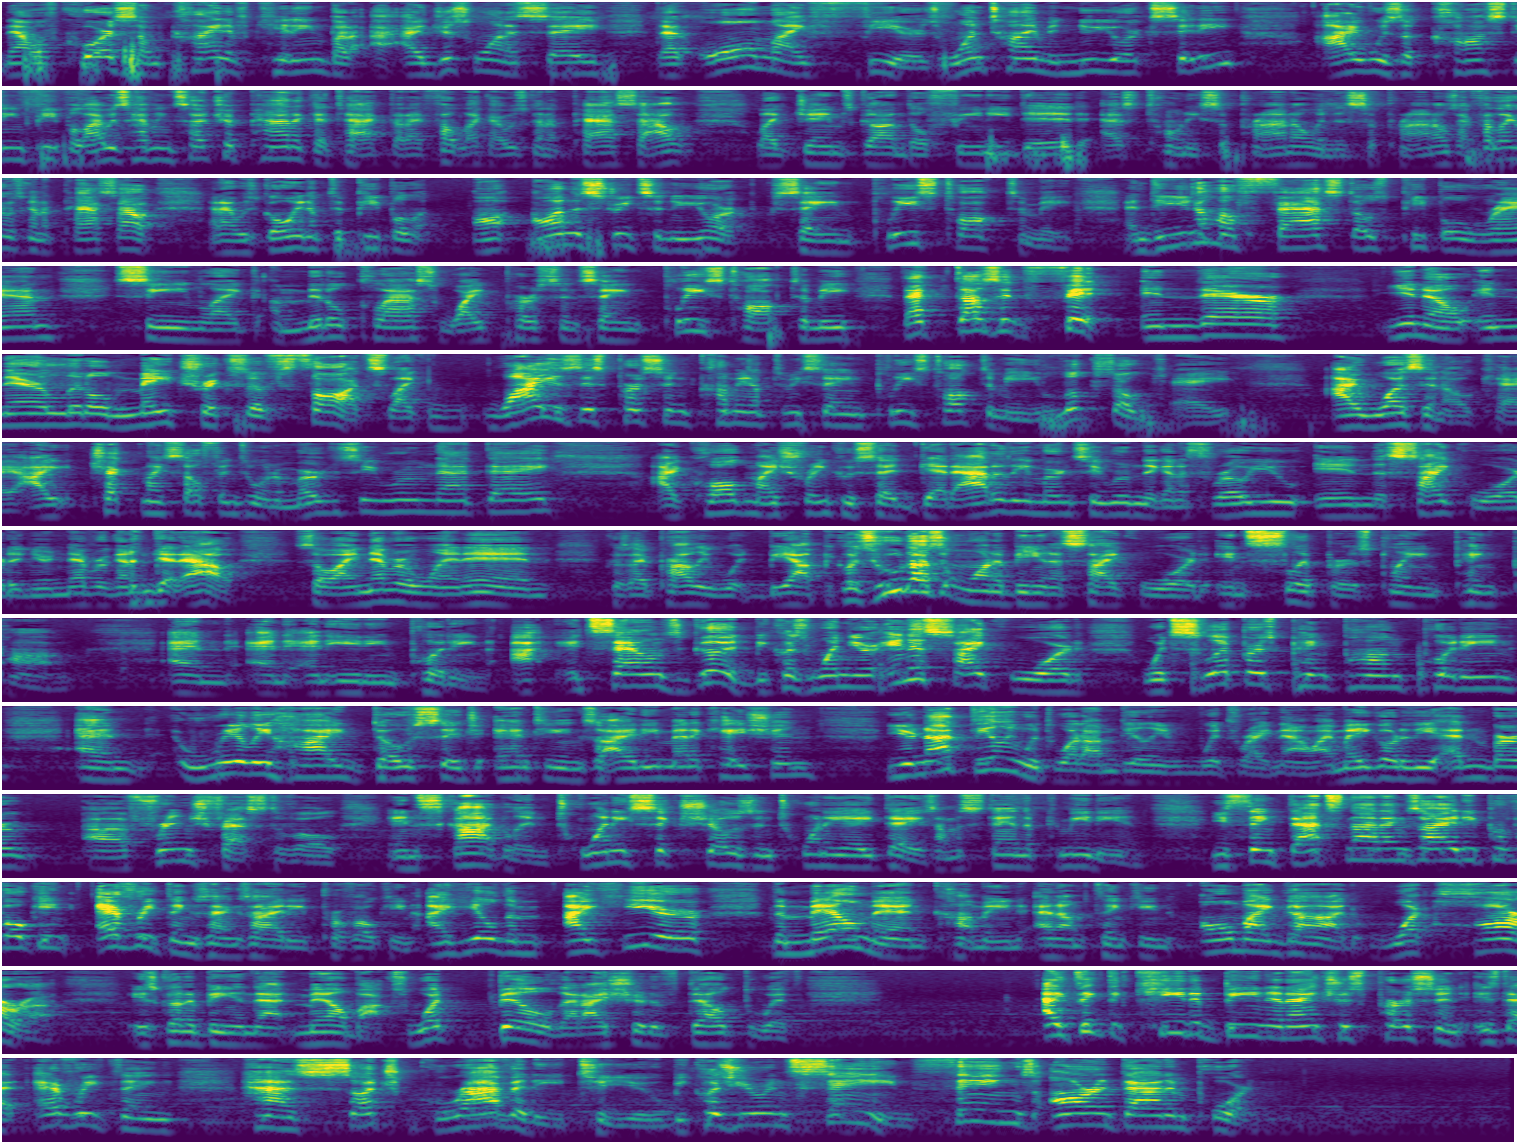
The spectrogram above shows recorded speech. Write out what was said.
Now, of course, I'm kind of kidding, but I, I just want to say that all my fears, one time in New York City, I was accosting people. I was having such a panic attack that I felt like I was going to pass out, like James Gandolfini did as Tony Soprano in The Sopranos. I felt like I was going to pass out, and I was going up to people on, on, the streets of New York saying, please talk to me. And do you know how fast those people ran, seeing like a middle class white person saying, please talk to me? That doesn't fit in their you know, in their little matrix of thoughts. Like, why is this person coming up to me saying, please talk to me? He looks okay. I wasn't okay. I checked myself into an emergency room that day. I called my shrink who said, Get out of the emergency room. They're going to throw you in the psych ward and you're never going to get out. So I never went in because I probably wouldn't be out. Because who doesn't want to be in a psych ward in slippers playing ping pong? And, and, and eating pudding. I, it sounds good because when you're in a psych ward with slippers, ping pong, pudding, and really high dosage anti anxiety medication, you're not dealing with what I'm dealing with right now. I may go to the Edinburgh uh, Fringe Festival in Scotland, 26 shows in 28 days. I'm a stand up comedian. You think that's not anxiety provoking? Everything's anxiety provoking. I I hear the mailman coming and I'm thinking, oh my God, what horror is going to be in that mailbox? What bill that I should have dealt with? I think the key to being an anxious person is that everything has such gravity to you because you're insane. Things aren't that important.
